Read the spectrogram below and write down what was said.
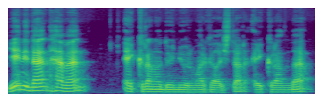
Yeniden hemen ekrana dönüyorum arkadaşlar. Ekranda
